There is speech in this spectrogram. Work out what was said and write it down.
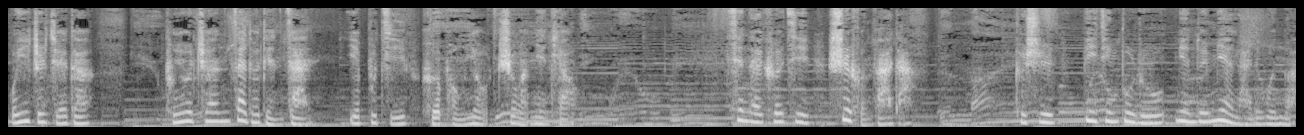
我一直觉得，朋友圈再多点赞，也不及和朋友吃碗面条。现代科技是很发达，可是毕竟不如面对面来的温暖。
